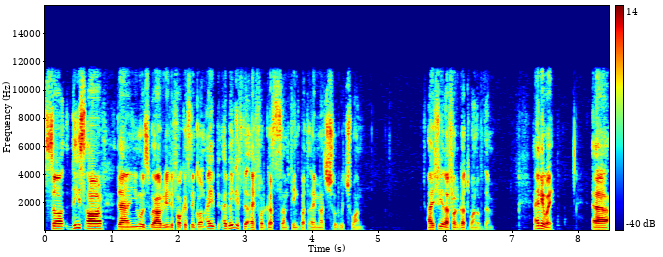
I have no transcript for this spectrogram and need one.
So these are the news we are really focusing on. I, I believe that I forgot something, but I'm not sure which one. I feel I forgot one of them. Anyway, uh,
